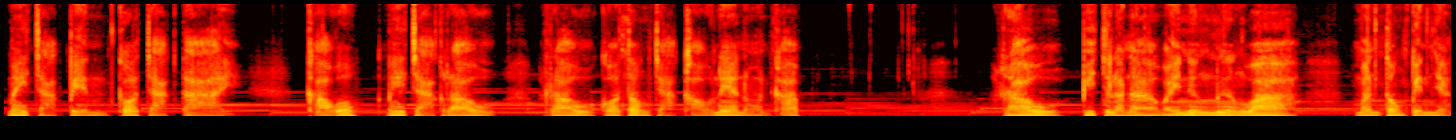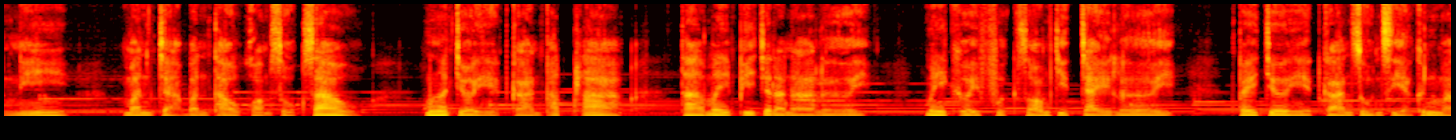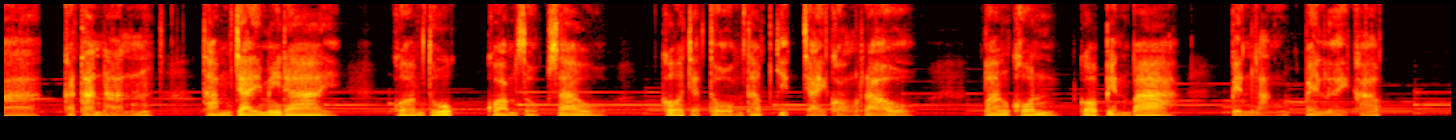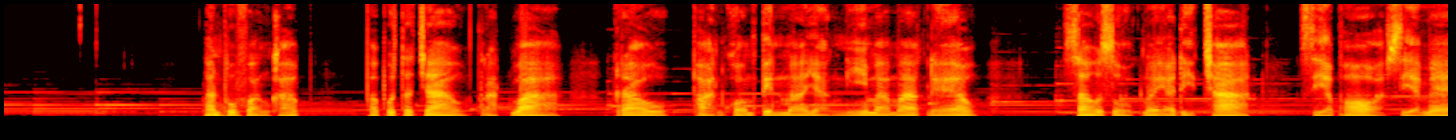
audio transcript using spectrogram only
ไม่จากเป็นก็จากตาย เขาไม่จากเรา เราก็ต้องจากเขาแน่นอนครับ เราพิจารณาไว้เนืองๆว่า มันต้องเป็นอย่างนี้ มันจะบรรเทาความโศกเศร้า เมื่อเจอเหตุการณ์พัดพลากถ้าไม่พิจารณาเลย ไม่เคยฝึกซ้อมจิตใจเลย ไปเจอเหตุการณ์สูญเสียขึ้นมากระทันหันทำใจไม่ได้ ความทุกข์ ความโศกเศร้า ก็จะโถมทับจิตใจของเรา บางคนก็เป็นบ้า เป็นหลังไปเลยครับ ท่านผู้ฟังครับ พระพุทธเจ้าตรัสว่า เราผ่านความเป็นมาอย่างนี้มามากแล้ว เศร้าโศกในอดีตชาติ เสียพ่อ เสียแม่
